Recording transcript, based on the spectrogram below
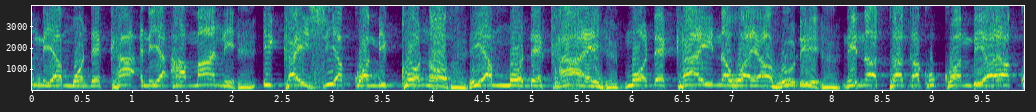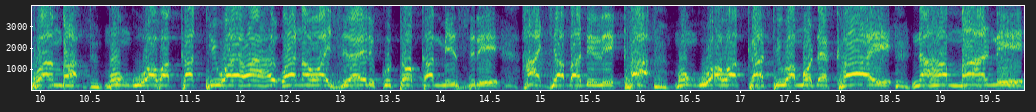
ni ya Mordeka, ni ya hamani ikaishia kwa mikono ya Mordekai, Mordekai na wayahudi ninataka kukwambia ya kwamba mungu wa wakati wa wa- wana wa israeli kutoka misri hajabadilika. Mungu wa wakati wa Mordekai na hamani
